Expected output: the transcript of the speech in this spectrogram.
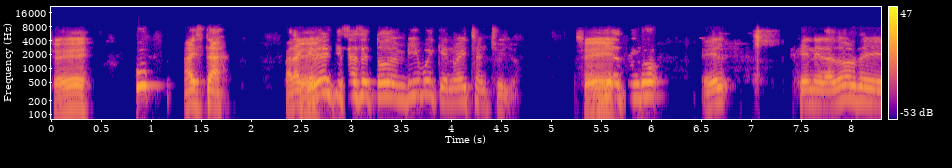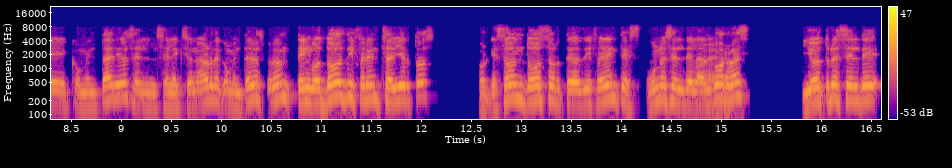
Sí, Ahí está. Para Sí. que vean que se hace todo en vivo y que no hay chanchullo. Aquí sí. ya tengo el generador de comentarios, el seleccionador de comentarios, perdón. Tengo dos diferentes abiertos porque son dos sorteos diferentes. Uno es el de las gorras y otro es el de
